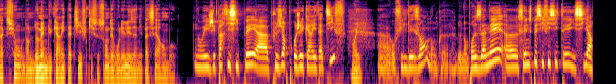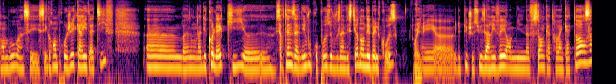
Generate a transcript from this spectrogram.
actions dans le domaine du caritatif qui se sont déroulées les années passées à Rambaud. Oui, j'ai participé à plusieurs projets caritatifs Oui. euh, au fil des ans, donc euh, de nombreuses années. Euh, c'est une spécificité ici à Rambaud, hein, ces, ces grands projets caritatifs. Euh, ben, on a des collègues qui, euh, certaines années, vous proposent de vous investir dans des belles causes. Oui. Et euh, depuis que je suis arrivée en 1994,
